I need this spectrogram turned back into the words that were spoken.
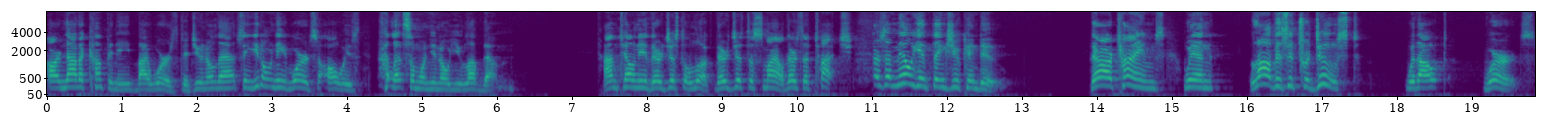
are not accompanied by words. Did you know that? See, you don't need words to always let someone you know you love them. I'm telling you, there's just a look, there's just a smile, there's a touch, there's a million things you can do. There are times when love is introduced without words.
